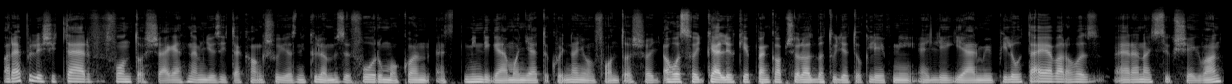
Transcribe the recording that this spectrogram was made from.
A repülési terv fontosságát nem győzitek hangsúlyozni különböző fórumokon, ezt mindig elmondjátok, hogy nagyon fontos, hogy ahhoz, hogy kellőképpen kapcsolatba tudjatok lépni egy légijármű pilótájával, ahhoz erre nagy szükség van.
